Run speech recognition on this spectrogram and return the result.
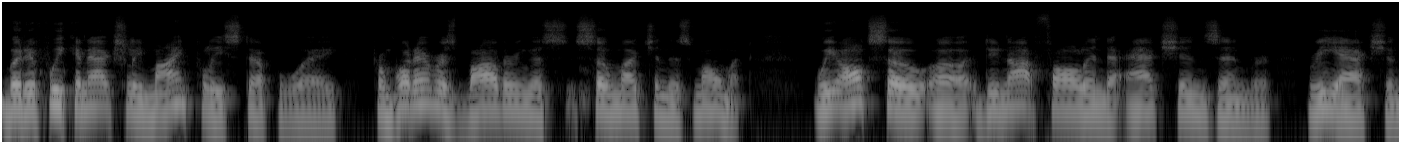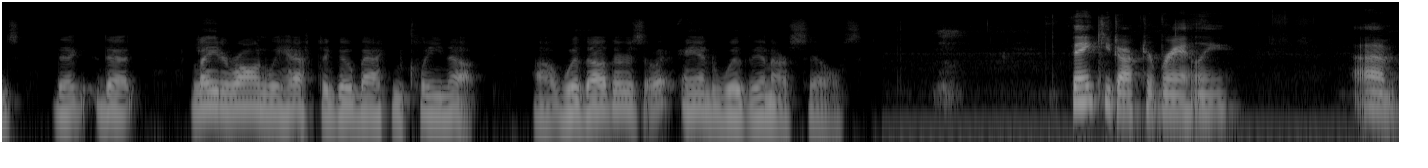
but if we can actually mindfully step away from whatever is bothering us so much in this moment, we also uh, do not fall into actions and re- reactions that, that later on we have to go back and clean up uh, with others and within ourselves. Thank you, Dr. Brantley. Um,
